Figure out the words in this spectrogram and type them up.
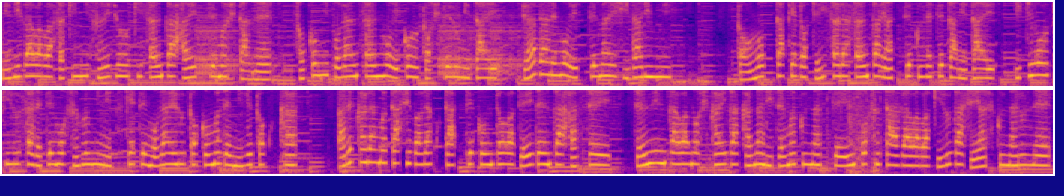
右側は先に水蒸気さんが入ってましたね。そこにポランさんも行こうとしてるみたい。じゃあ誰も行ってない左に、と思ったけど小さらさんがやってくれてたみたい。一応キルされてもすぐに見つけてもらえるとこまで逃げとくか。あれからまたしばらく経って今度は停電が発生。船員側の視界がかなり狭くなってインポスター側はキルがしやすくなるね。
